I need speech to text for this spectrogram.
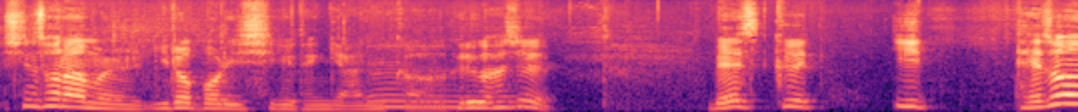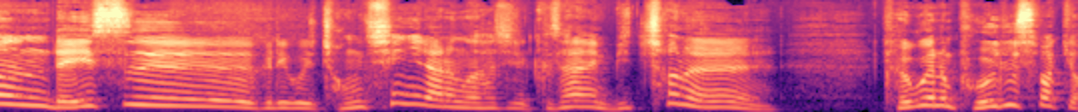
신선함을 잃어버리시게 된 게 아닐까. 그리고 사실 메스 그이 대선 레이스 그리고 이 정치인이라는 건 사실 그 사람의 밑천을 결국에는 보여줄 수밖에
